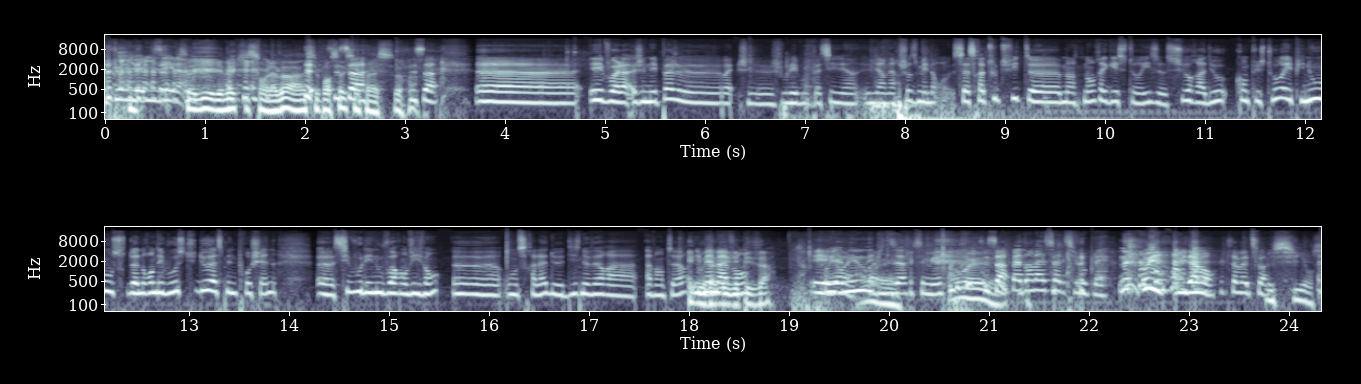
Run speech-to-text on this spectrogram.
peut plus rivaliser là. Ça y est, les mecs, ils sont là-bas, hein, c'est pour ça sont ça. pas là ce soir. c'est ça. Euh, et voilà, je n'ai pas le. Ouais, je, je voulais vous passer un- une dernière chose, mais non, ça sera tout de suite euh, maintenant, Reggae Stories euh, sur Radio Campus Tour. Et puis nous, on se donne rendez-vous au studio la semaine prochaine. Euh, si vous voulez nous voir en vivant, euh, on sera là de 19h à, à 20h. Et, Et, nous même avant. des pizzas. Et Oui, ouais. amenez-nous Ouais. des pizzas, c'est mieux. Ah ouais. C'est ça. Pas dans la salle, s'il vous plaît. Oui, évidemment, ça va de soi. Mais si, on s'en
